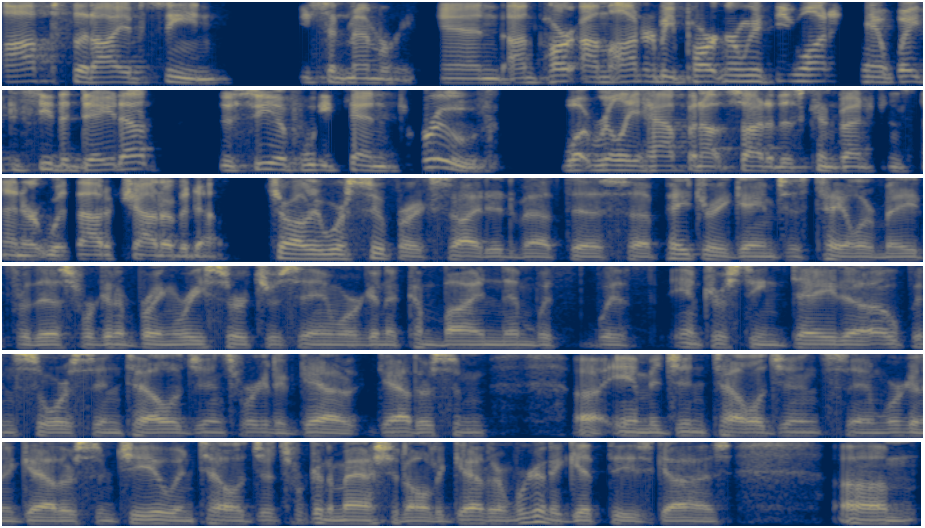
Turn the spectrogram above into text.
ops that I have seen recent memory. And I'm part I'm honored to be partnering with you on it. Can't wait to see the data to see if we can prove what really happened outside of this convention center without a shadow of a doubt. Charlie, we're super excited about this. Uh, Patriot Games is tailor made for this. We're going to bring researchers in. We're going to combine them with with interesting data, open source intelligence. We're going to ga- gather some uh, image intelligence, and we're going to gather some geo intelligence. We're going to mash it all together, and we're going to get these guys. Um,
